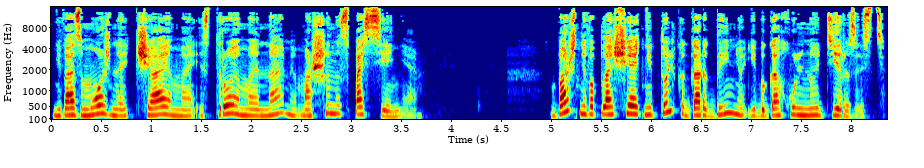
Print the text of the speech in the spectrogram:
Невозможная, чаемая и строимая нами машина спасения. Башня воплощает не только гордыню и богохульную дерзость,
